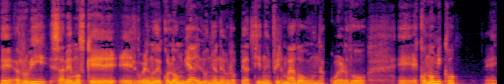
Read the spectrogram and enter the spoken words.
Eh, Rubí, sabemos que el gobierno de Colombia y la Unión Europea tienen firmado un acuerdo eh, económico eh,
